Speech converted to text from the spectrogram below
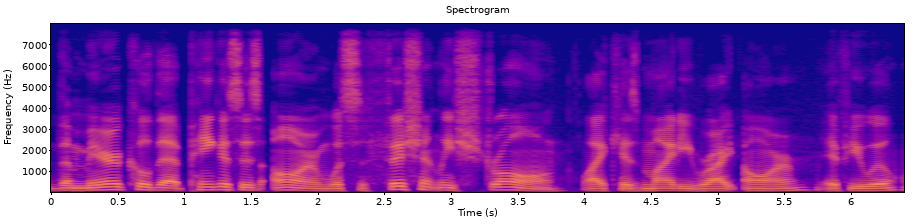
the miracle that Pincus's arm was sufficiently strong, like his mighty right arm, if you will,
